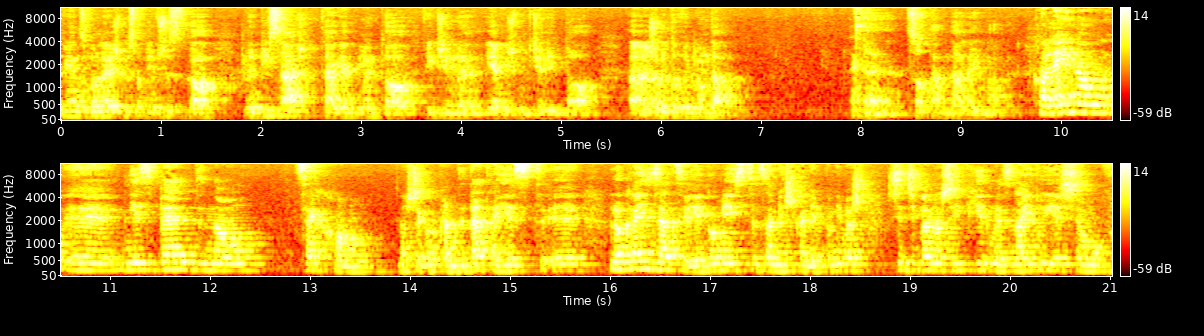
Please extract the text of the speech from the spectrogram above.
więc woleliśmy sobie wszystko wypisać tak, jak my to widzimy, jakbyśmy chcieli to, e, żeby to wyglądało. tak. Co tam dalej mamy? Kolejną y, niezbędną cechą naszego kandydata jest y, lokalizacja, jego miejsce zamieszkania, ponieważ siedziba naszej firmy znajduje się w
